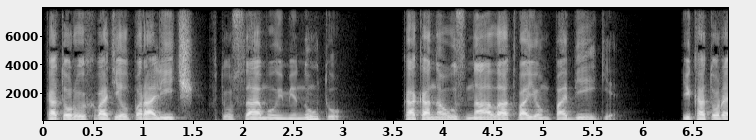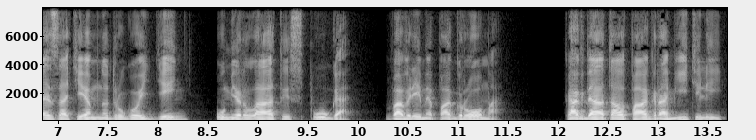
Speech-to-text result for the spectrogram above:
которую хватил паралич в ту самую минуту, как она узнала о твоем побеге и которая затем на другой день умерла от испуга во время погрома, когда толпа громителей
